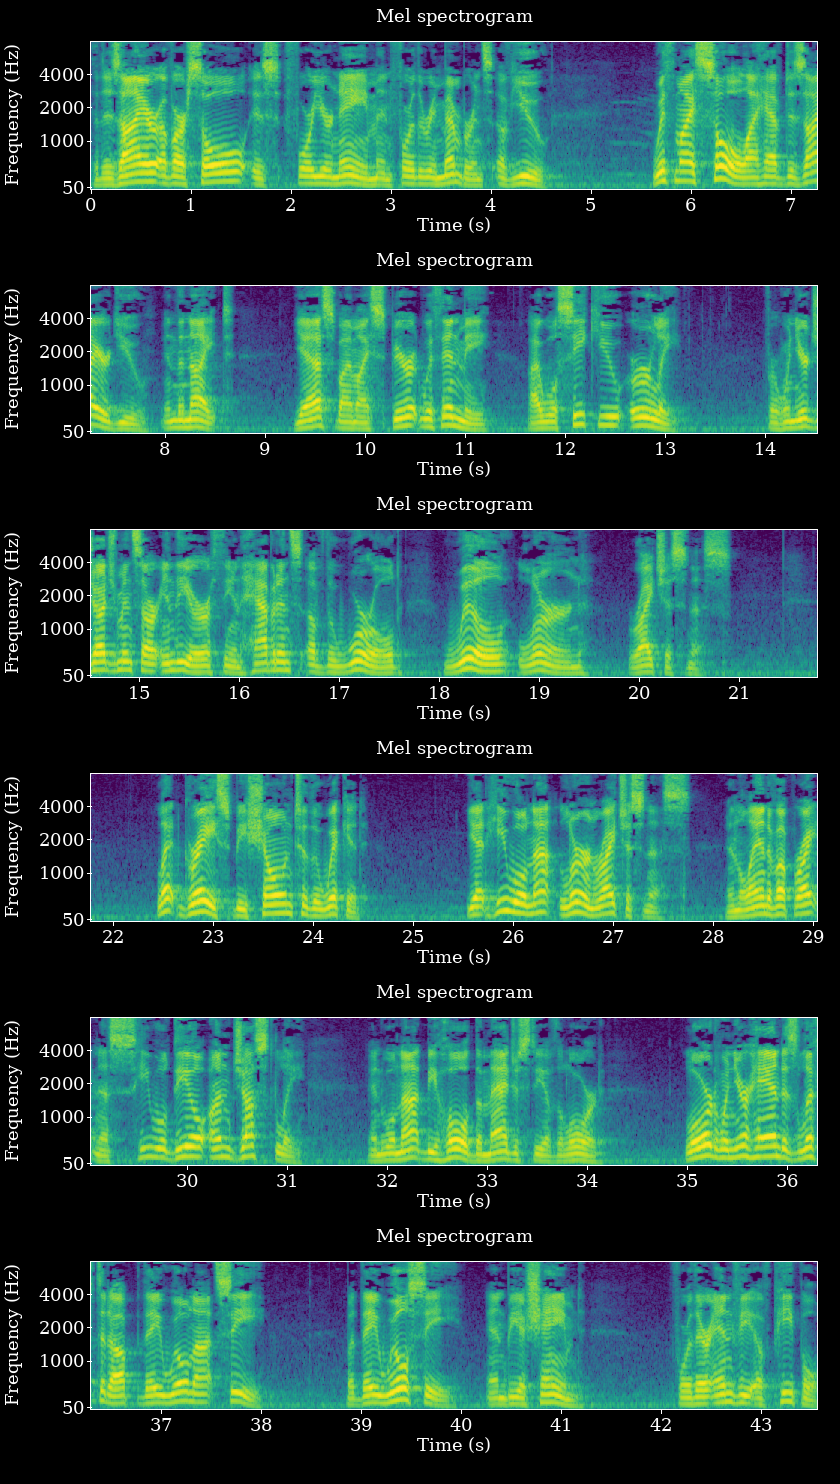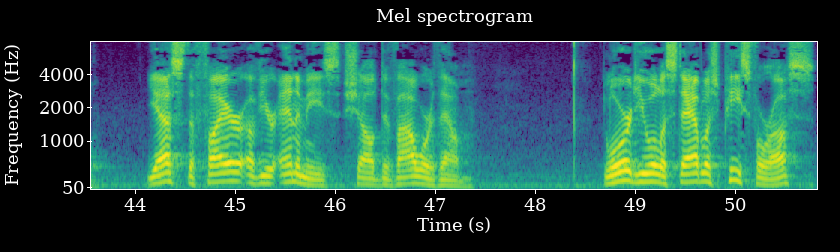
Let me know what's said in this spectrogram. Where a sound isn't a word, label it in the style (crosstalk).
The desire of our soul is for your name and for the remembrance of you. With my soul I have desired you in the night. Yes, by my spirit within me, I will seek you early. For when your judgments are in the earth, the inhabitants of the world will learn righteousness. Let grace be shown to the wicked, yet he will not learn righteousness. In the land of uprightness, he will deal unjustly and will not behold the majesty of the Lord. Lord, when your hand is lifted up, they will not see, but they will see and be ashamed for their envy of people. Yes, the fire of your enemies shall devour them. Lord, you will establish peace for us,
